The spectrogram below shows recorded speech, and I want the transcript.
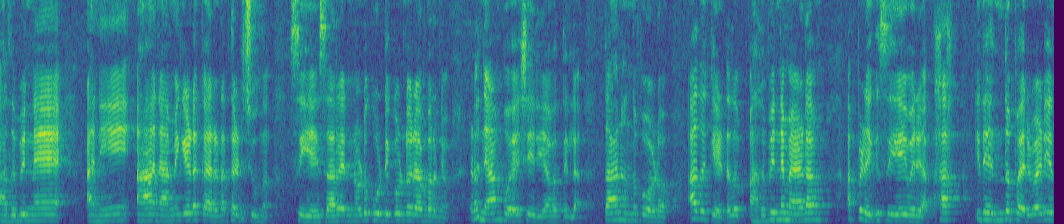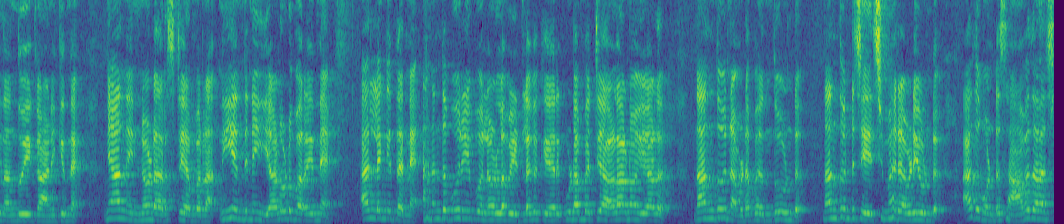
അത് പിന്നെ അനി ആ അനാമികയുടെ കരണത്തടിച്ചു എന്ന് സി ഐ സാർ എന്നോട് കൂട്ടിക്കൊണ്ടുവരാൻ പറഞ്ഞു. എടോ ഞാൻ പോയാൽ ശരിയാവത്തില്ല. താനൊന്ന് പോടോ. അത് കേട്ടതും അത് പിന്നെ മാഡം അപ്പോഴേക്ക് സി ഐ വരിക. ഹാ ഇതെന്ത് പരിപാടിയാണ് നന്ദു ഈ കാണിക്കുന്നേ? ഞാൻ നിന്നോട് അറസ്റ്റ് ചെയ്യാൻ പറഞ്ഞ. നീ എന്തിനാ ഇയാളോട് പറയുന്നേ? അല്ലെങ്കിൽ തന്നെ അനന്തപുരി പോലെയുള്ള വീട്ടിലൊക്കെ കൂടാൻ പറ്റിയ ആളാണോ ഇയാൾ? നന്ദുവിന് അവിടെ ബന്ധുവുണ്ട്. നന്ദുവിന്റെ ചേച്ചിമാരവിടെയുണ്ട് അതുകൊണ്ട് സാവകാശ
